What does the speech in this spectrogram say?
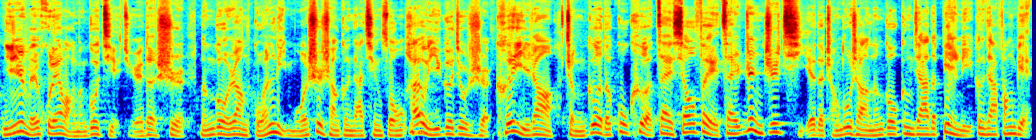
您认为互联网能够解决的是能够让管理模式上更加轻松，还有一个就是可以让整个的顾客在消费、在认知企业的程度上能够更加的便利、更加方便。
